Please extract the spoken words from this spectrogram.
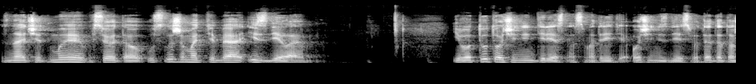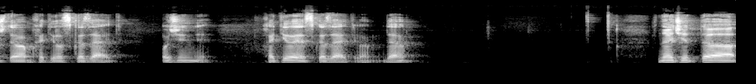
значит, мы все это услышим от тебя и сделаем. И вот тут очень интересно, смотрите, очень здесь, вот это то, что я вам хотел сказать. Очень хотел я сказать вам, да. Значит, э,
